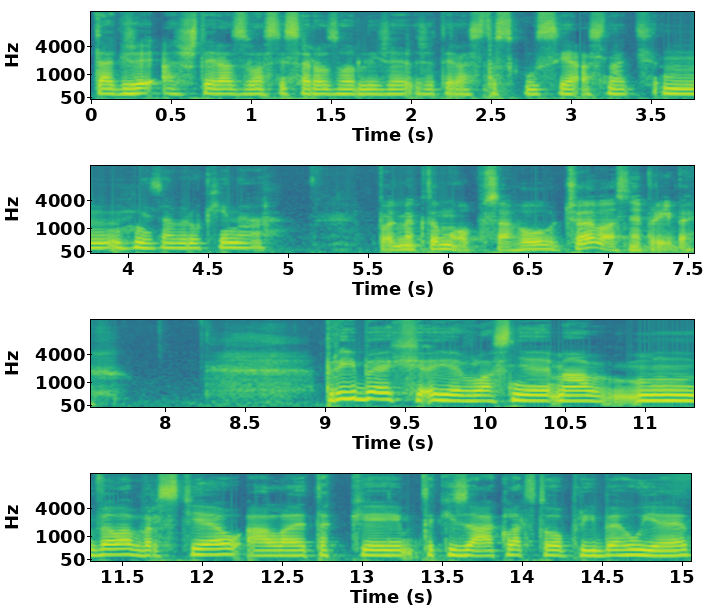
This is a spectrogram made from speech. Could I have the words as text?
Takže až teraz vlastne sa rozhodli, že, že teraz to skúsia a snať mm, nezavrú kina. Poďme k tomu obsahu. Čo je vlastne príbeh? Príbeh je vlastne, má mm, veľa vrstiev, ale taký, taký základ toho príbehu je,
